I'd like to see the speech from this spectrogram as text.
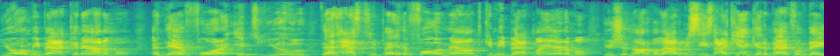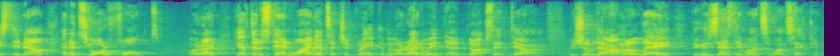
You owe me back an animal. And therefore, it's you that has to pay the full amount. Give me back my animal. You should not have allowed to be seized. I can't get it back from Beis Din now, and it's your fault. All right, you have to understand why that's such a great. The Gemara right away uh, knocks that down. Because he says to him once, one second.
